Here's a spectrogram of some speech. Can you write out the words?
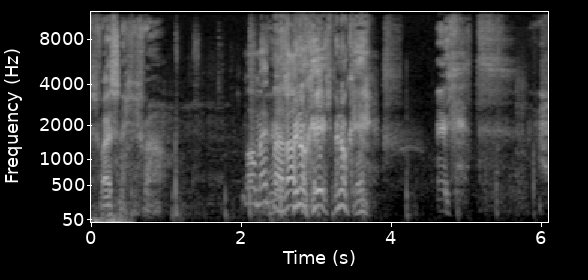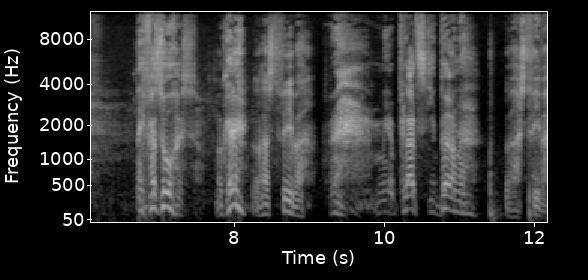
Ich weiß nicht, ich war. Moment mal, Ich bin warte. okay, ich bin okay. Ich. Ich versuche es, okay? Du hast Fieber. Mir platzt die Birne. Du hast Fieber.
